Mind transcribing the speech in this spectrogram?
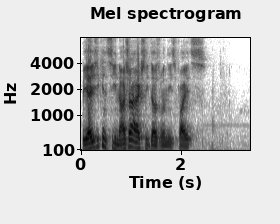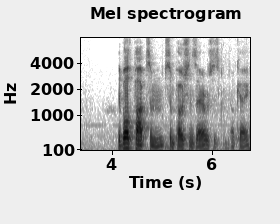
But yeah, as you can see, Ne Zha actually does win these fights. They both popped some, some potions there, which is okay.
